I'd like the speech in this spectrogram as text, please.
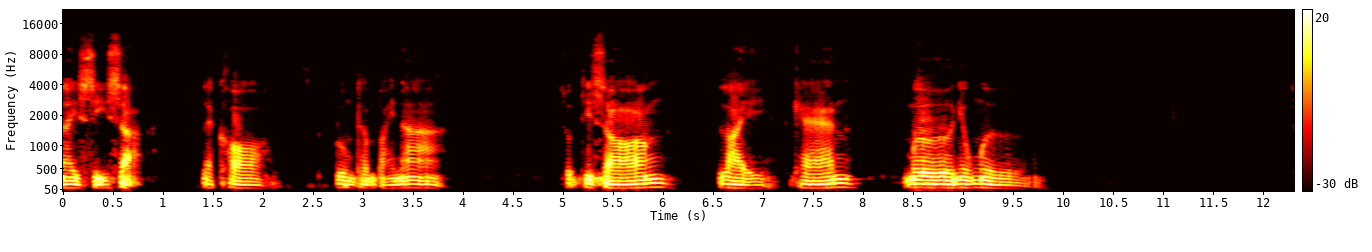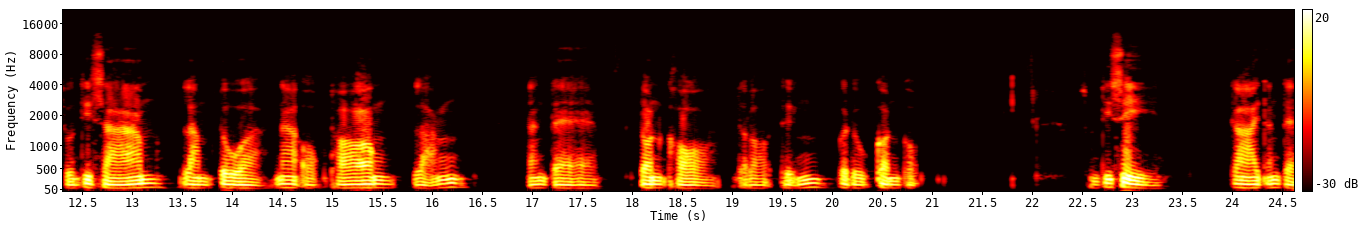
ในศีรษะและคอ รวมทั้งใบหน้า ส่วนที่สองไหล แขน มือนิ้วมือ ส่วนที่สามลำตัว หน้าอกท้อง หลัง ตั้งแต่ต้นคอตลอดถึงกระดูกก้นกบ ส่วนที่สี่กายตั้งแต่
